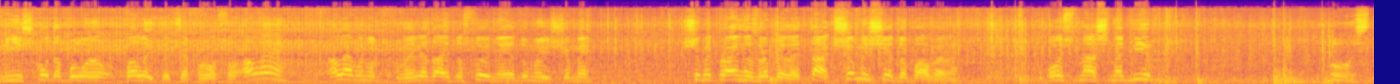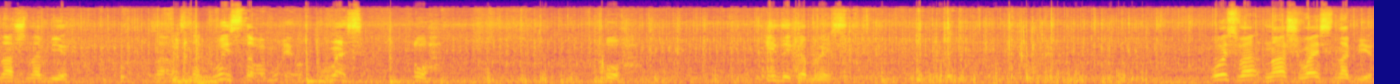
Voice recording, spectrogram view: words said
мені шкода було палити це просто. Але, але воно виглядає достойно. Я думаю, що ми, що ми правильно зробили. Так, що ми ще додали? Ось наш набір. Ось наш набір. Зараз так виставимо його весь. О. О. І декабрист. Ось наш весь набір.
